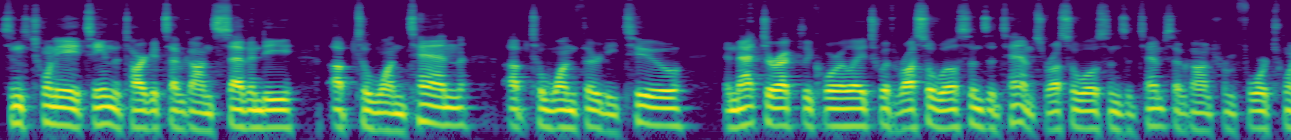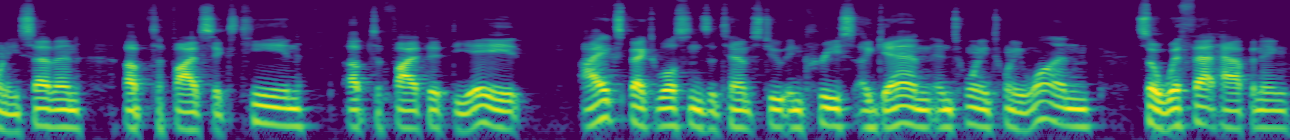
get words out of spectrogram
Since 2018, the targets have gone 70 up to 110, up to 132, and that directly correlates with Russell Wilson's attempts. Russell Wilson's attempts have gone from 427 up to 516, up to 558. I expect Wilson's attempts to increase again in 2021. So, with that happening,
